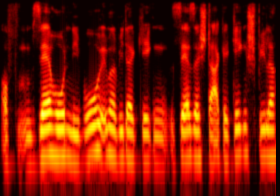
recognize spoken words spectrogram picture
auf einem sehr hohen Niveau, immer wieder gegen sehr, sehr starke Gegenspieler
